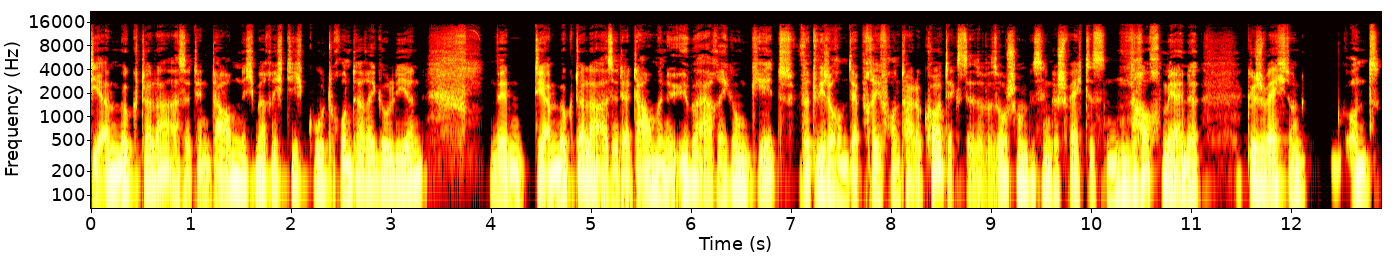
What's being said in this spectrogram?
die Amygdala, also den Daumen nicht mehr richtig gut runterregulieren. Wenn die Amygdala, also der Daumen, in eine Übererregung geht, wird wiederum der präfrontale Kortex, der sowieso schon ein bisschen geschwächt ist, noch mehr eine geschwächt und und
